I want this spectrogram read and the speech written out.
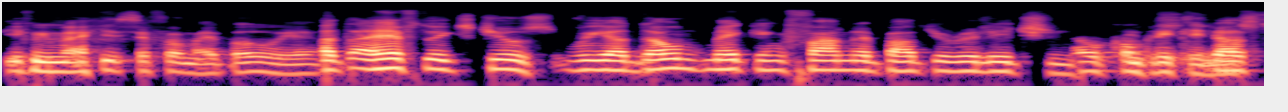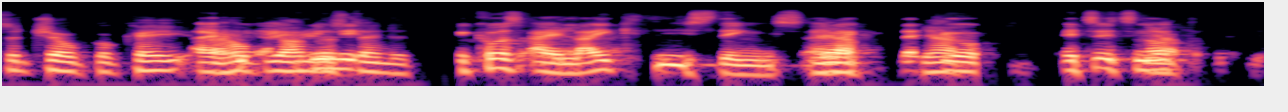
give me my for my bow. Yeah. But I have to excuse. We are don't making fun about your religion. No, completely. It's just a joke, okay? I, I hope you I understand it. Because I like these things. I yeah, like that yeah. you. It's it's not. Yeah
